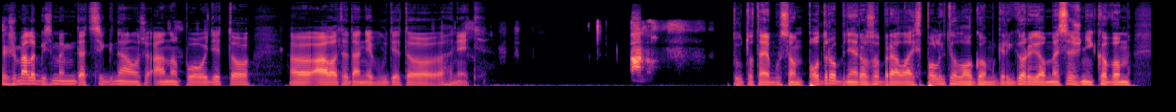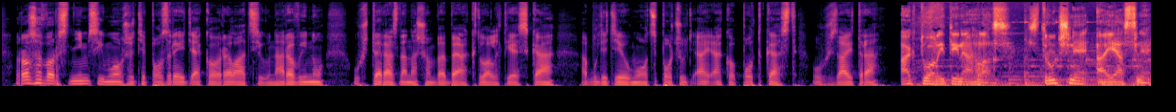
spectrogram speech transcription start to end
Takže mali by sme im dať signál, že áno, pôjde to, e, ale teda nebude to hneď. Áno. Túto tému som podrobne rozobral aj s politológom Grigoriom Mesežníkovom. Rozhovor s ním si môžete pozrieť ako reláciu na rovinu už teraz na našom webe Aktuality.sk a budete ju môcť počuť aj ako podcast už zajtra. Aktuality na hlas. Stručne a jasne.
